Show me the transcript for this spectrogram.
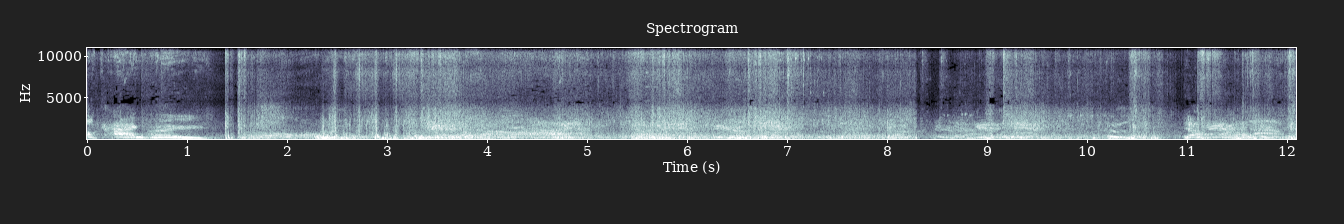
Look angry! Yeah!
